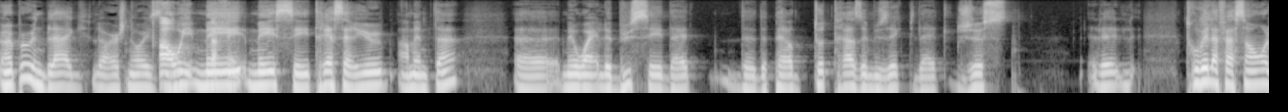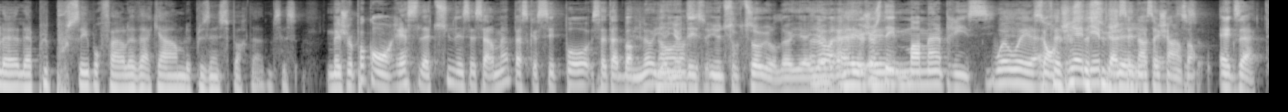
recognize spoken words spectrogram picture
un peu une blague, le harsh noise. Ah oui, mais, parfait. mais c'est très sérieux en même temps. Euh, mais ouais, le but, c'est d'être, de, de perdre toute trace de musique, puis d'être juste. le- le- trouver la façon la, la plus poussée pour faire le vacarme le plus insupportable, c'est ça. Mais je veux pas qu'on reste là-dessus nécessairement parce que c'est pas cet album-là. Il y a, il y des- une structure. Là. Il y a, il y a non, vraiment- il y a elle- juste elle- des moments précis Ouais, ouais, qui sont très bien placés suggérer, dans ses c'est chansons. Exact.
